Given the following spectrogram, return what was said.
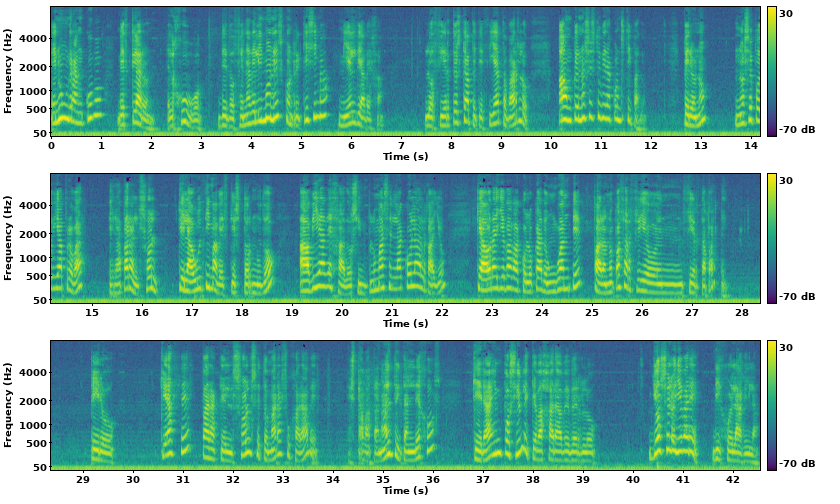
En un gran cubo mezclaron el jugo de docena de limones con riquísima miel de abeja. Lo cierto es que apetecía tomarlo, aunque no se estuviera constipado. Pero no, no se podía probar. Era para el sol, que la última vez que estornudó había dejado sin plumas en la cola al gallo, que ahora llevaba colocado un guante para no pasar frío en cierta parte. Pero ¿Qué hacer para que el sol se tomara su jarabe? Estaba tan alto y tan lejos que era imposible que bajara a beberlo. Yo se lo llevaré, dijo el águila.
